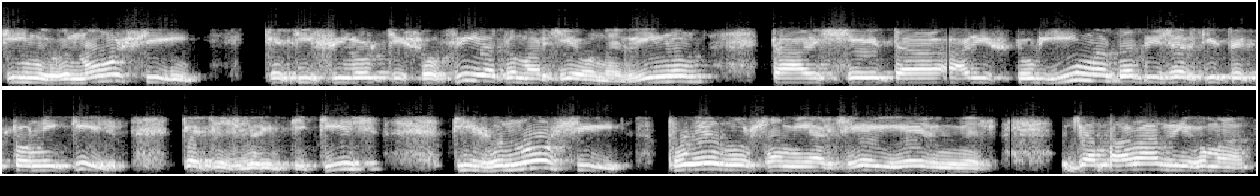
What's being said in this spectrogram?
Την γνώση και τη φιλοσοφία των αρχαίων Ελλήνων τα, αρχή, τα αριστουργήματα της αρχιτεκτονικής και της γλυπτικής, τη γνώση που έδωσαν οι αρχαίοι Έλληνες. Για παράδειγμα,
